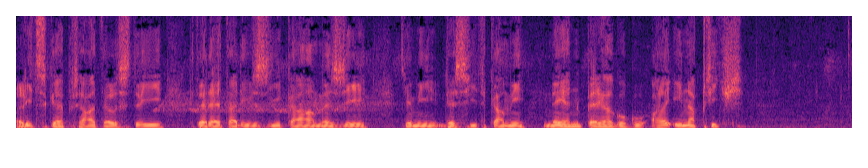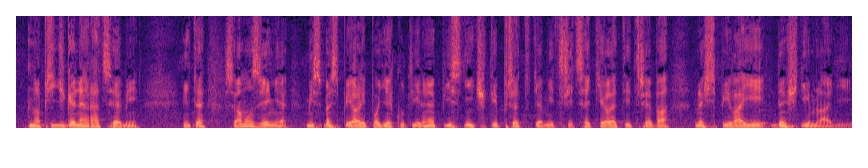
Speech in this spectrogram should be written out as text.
lidské přátelství, které tady vzniká mezi těmi desítkami nejen pedagogů, ale i napříč napříč generacemi. Víte, samozřejmě, my jsme zpívali poněkud jiné písničky před těmi 30 lety třeba, než zpívají dnešní mladí.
